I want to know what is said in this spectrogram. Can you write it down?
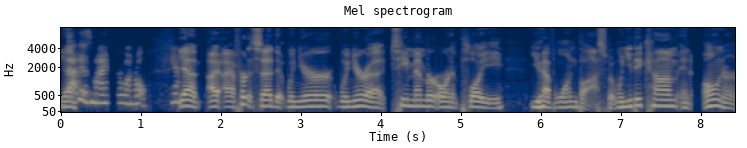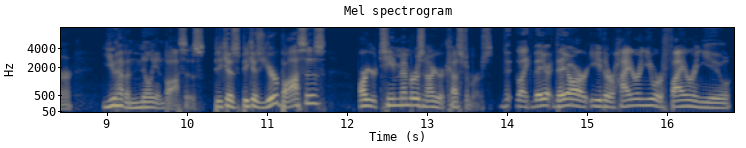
yeah. that is my number one role. Yeah. Yeah. I, I've heard it said that when you're when you're a team member or an employee, you have one boss. But when you become an owner, you have a million bosses because because your bosses are your team members and are your customers. Like they they are either hiring you or firing you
